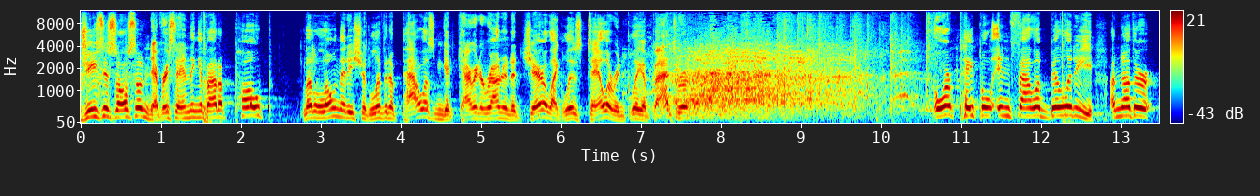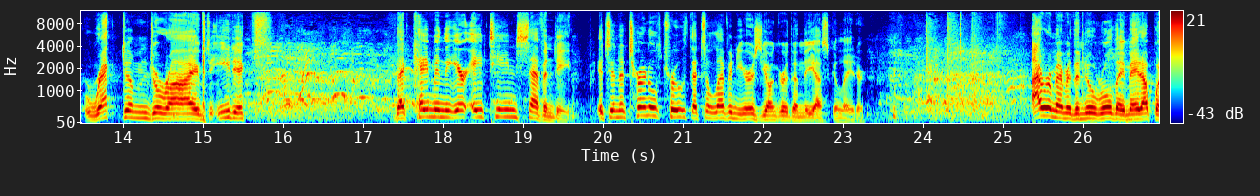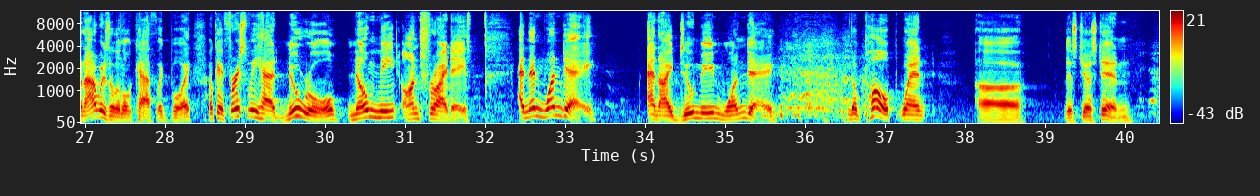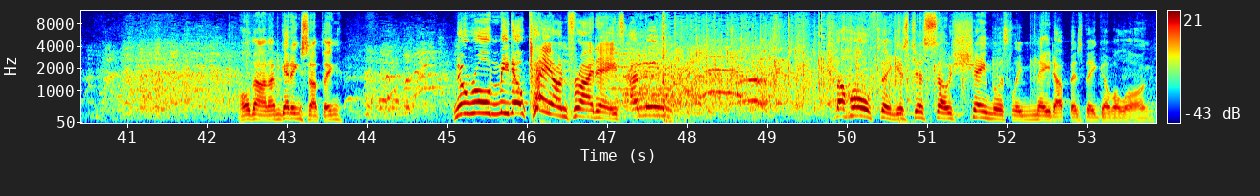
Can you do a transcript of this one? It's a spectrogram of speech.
Jesus also never said anything about a pope, let alone that he should live in a palace and get carried around in a chair like Liz Taylor and Cleopatra. or papal infallibility, another rectum derived edict that came in the year 1870. It's an eternal truth that's 11 years younger than the escalator. I remember the new rule they made up when I was a little Catholic boy. Okay, first we had new rule no meat on Fridays. And then one day, and I do mean one day, the Pope went, uh, this just in. Hold on, I'm getting something. New rule meat okay on Fridays. I mean, the whole thing is just so shamelessly made up as they go along.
